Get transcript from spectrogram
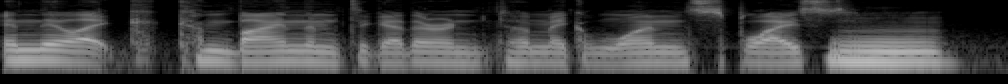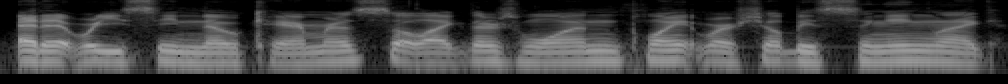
and they like combine them together and to make one splice. Mm. Edit where you see no cameras. So like, there's one point where she'll be singing like,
